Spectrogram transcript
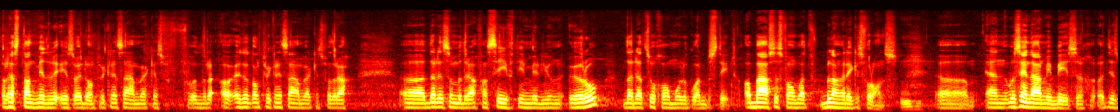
restantmiddelen is uit, de ontwikkelingssamenwerkingsverdrag, uit het ontwikkelingssamenwerkingsverdrag, uh, dat is een bedrag van 17 miljoen euro dat dat zo gauw mogelijk wordt besteed. Op basis van wat belangrijk is voor ons. Mm. Uh, en we zijn daarmee bezig. Het is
